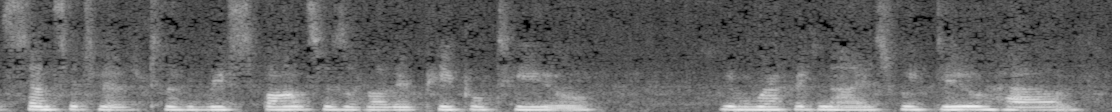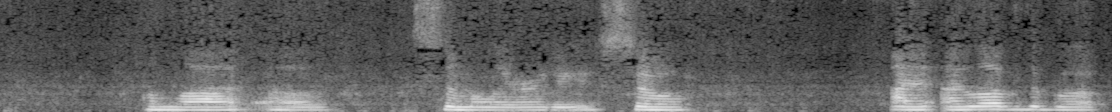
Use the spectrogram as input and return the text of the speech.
sensitive to the responses of other people to you, you'll recognize we do have a lot of similarities. So I, I love the book.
